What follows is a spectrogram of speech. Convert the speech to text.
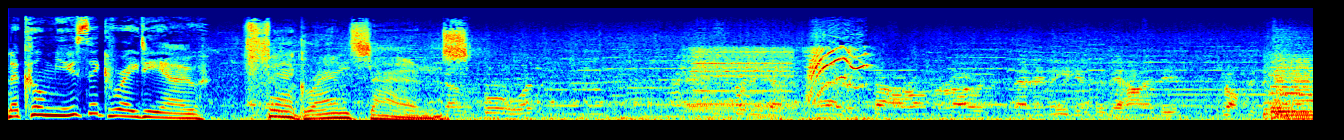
Mechanical Music Radio. Fairground Sounds. Go forward, putting a car on the road, and then immediately behind it, dropping.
